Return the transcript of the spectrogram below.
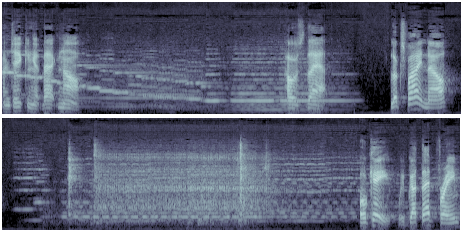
I'm taking it back now. How's that? Looks fine now. Okay, we've got that frame.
